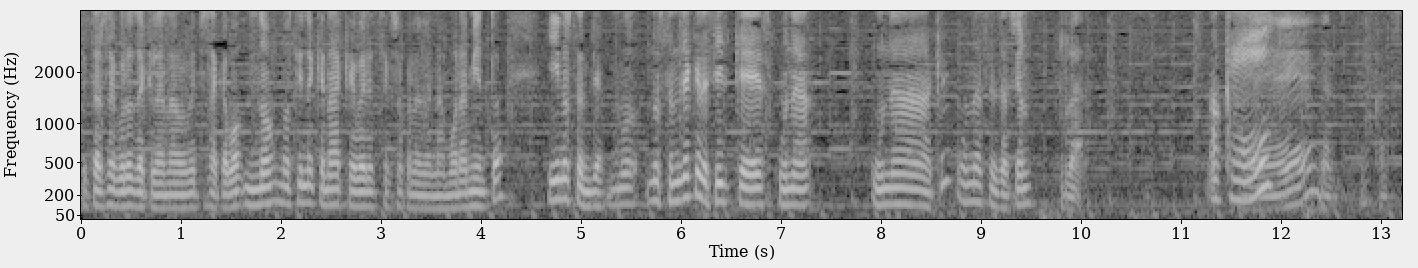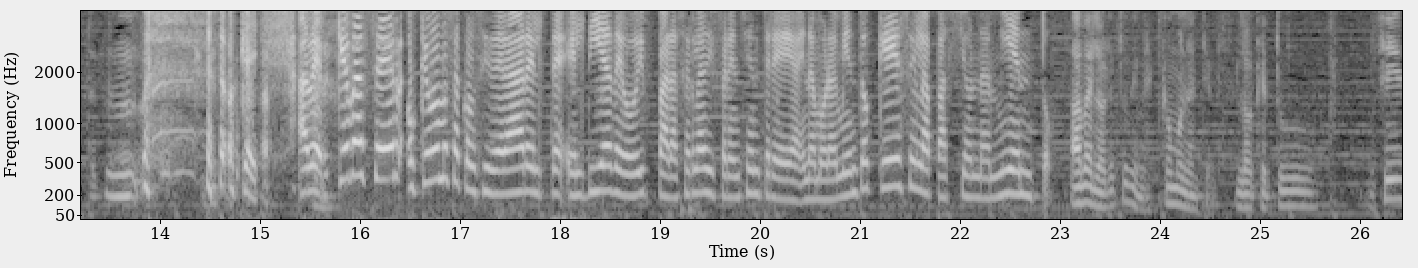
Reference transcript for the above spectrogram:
estar seguros de que el enamoramiento se acabó. No, no tiene que nada que ver el sexo con el enamoramiento y nos tendría, nos tendría que decir que es una, una, ¿qué? Una sensación rara. Ok. Mm. ok, a ver, ¿qué va a ser o qué vamos a considerar el, el día de hoy para hacer la diferencia entre enamoramiento? ¿Qué es el apasionamiento? A ver, Lore, tú dime, ¿cómo lo entiendes? Lo que tú... Sí,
